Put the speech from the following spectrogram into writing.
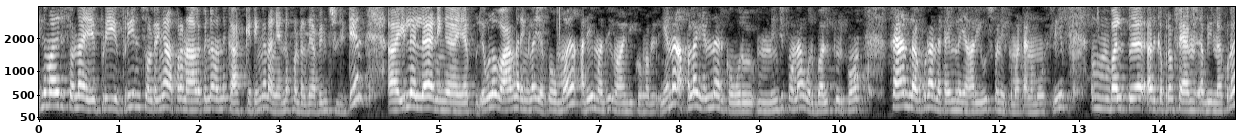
இது மாதிரி சொன்னால் எப்படி ஃப்ரீன்னு சொல்கிறீங்க அப்புறம் நாலு பின்ன வந்து காசு கேட்டிங்க நாங்கள் என்ன பண்ணுறது அப்படின்னு சொல்லிட்டு இல்லை இல்லை நீங்கள் எப் எவ்வளோ வாங்குறீங்களோ எப்போவுமே அதே மாதிரி வாங்கிக்கோங்க அப்படின்னு. ஏன்னா அப்போல்லாம் என்ன இருக்கும்? ஒரு மிஞ்சி போனால் ஒரு பல்ப் இருக்கும். ஃபேன்லாம் கூட அந்த டைமில் யாரும் யூஸ் பண்ணியிருக்க மாட்டாங்க மோஸ்ட்லி பல்ப்பு அதுக்கப்புறம் ஃபேன் அப்படின்னா கூட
